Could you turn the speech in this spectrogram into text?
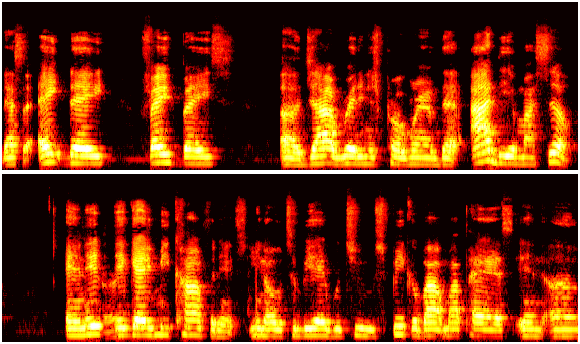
That's an eight day faith based uh, job readiness program that I did myself. And it, okay. it gave me confidence, you know, to be able to speak about my past in uh,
